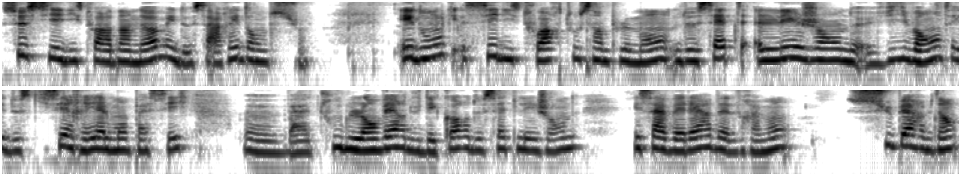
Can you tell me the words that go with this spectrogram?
Ceci est l'histoire d'un homme et de sa rédemption. Et donc, c'est l'histoire tout simplement de cette légende vivante et de ce qui s'est réellement passé, euh, bah, tout l'envers du décor de cette légende. Et ça avait l'air d'être vraiment super bien.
